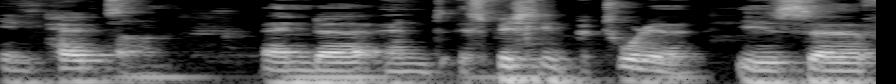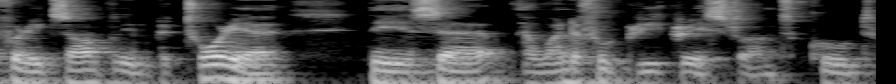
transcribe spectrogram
in Cape Town, and uh, and especially in Pretoria, is, uh, for example, in Pretoria, there's uh, a wonderful Greek restaurant called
